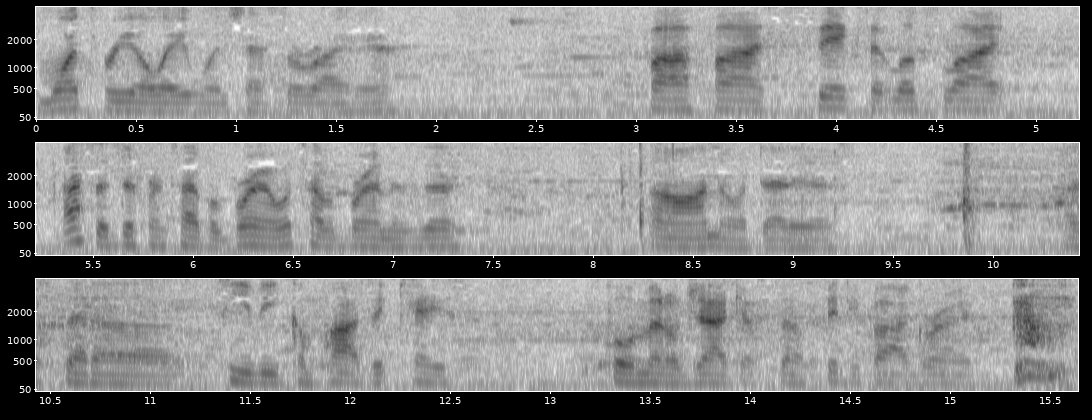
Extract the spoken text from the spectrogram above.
More 308 Winchester right here. 556 it looks like. That's a different type of brand. What type of brand is this? Oh, I know what that is. That's that uh, TV composite case, full metal jacket stuff, 55 grain.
